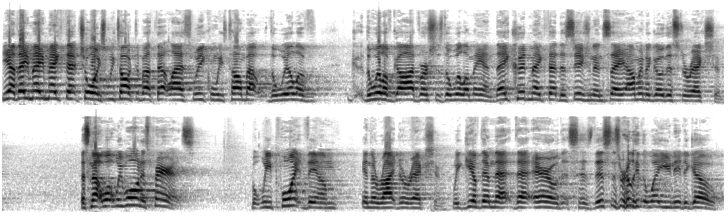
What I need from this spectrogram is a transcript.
Yeah, they may make that choice. We talked about that last week when we was talking about the will of the will of God versus the will of man. They could make that decision and say, I'm going to go this direction. That's not what we want as parents. But we point them in the right direction. We give them that, that arrow that says, This is really the way you need to go.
